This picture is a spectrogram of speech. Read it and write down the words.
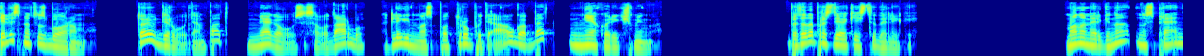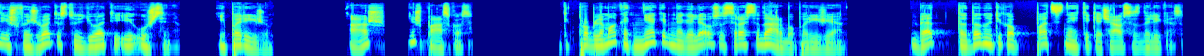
Kelis metus buvo ramu. Toliau dirbau ten pat, mėgavausi savo darbu, atlyginimas po truputį augo, bet nieko reikšmingo. Bet tada prasidėjo keisti dalykai. Mano mergina nusprendė išvažiuoti studijuoti į užsienį, į Paryžių. Aš iš paskos. Tik problema, kad niekaip negalėjau susirasti darbo Paryžiuje. Bet tada nutiko pats neįtikėčiausias dalykas.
